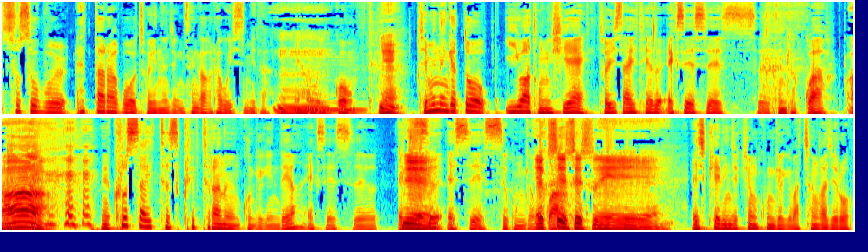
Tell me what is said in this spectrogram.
수습을 했다라고 저희는 지금 생각을 하고 있습니다. 음. 네, 하고 있고 예. 재밌는 게 또 이와 동시에 저희 사이트에도 XSS 공격과 아, 네, cross site script라는 공격인데요. XS 예. XSS 공격과 XSS, 예, 예, SQL injection 공격이 마찬가지로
